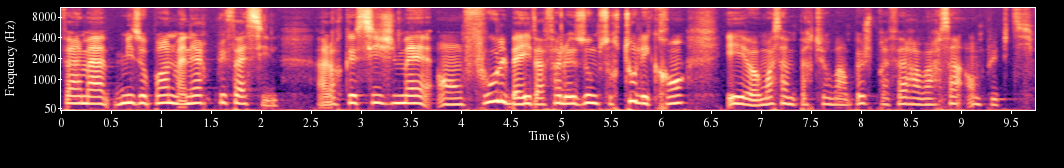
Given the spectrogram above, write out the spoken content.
faire ma mise au point de manière plus facile. Alors que si je mets en full, ben, il va faire le zoom sur tout l'écran et euh, moi ça me perturbe un peu, je préfère avoir ça en plus petit.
